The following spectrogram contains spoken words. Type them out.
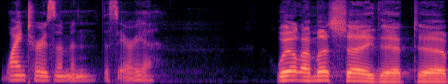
wine tourism in this area? Well, I must say that uh,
